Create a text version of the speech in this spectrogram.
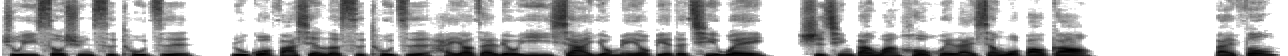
注意搜寻死兔子。如果发现了死兔子，还要再留意一下有没有别的气味。事情办完后回来向我报告。”白风，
